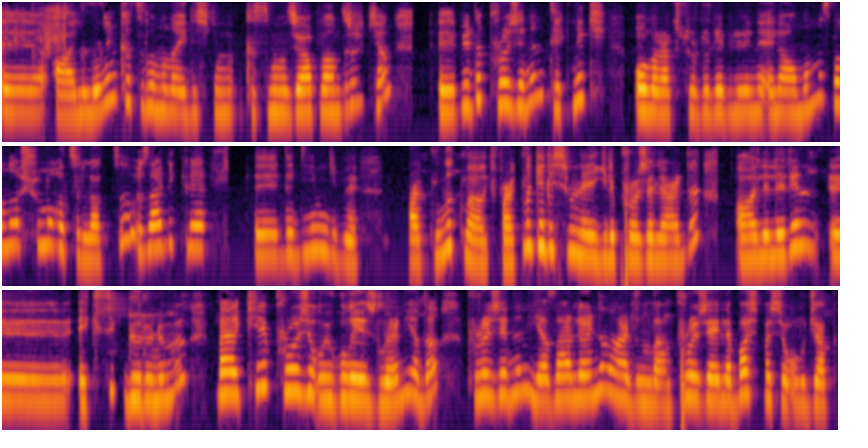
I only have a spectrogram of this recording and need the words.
e, ailelerin katılımına ilişkin kısmını cevaplandırırken e, bir de projenin teknik olarak sürdürülebilirliğini ele almamız bana şunu hatırlattı. Özellikle e, dediğim gibi farklılıkla, farklı gelişimle ilgili projelerde ailelerin e, eksik görünümü belki proje uygulayıcılarını ya da projenin yazarlarının ardından projeyle baş başa olacak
